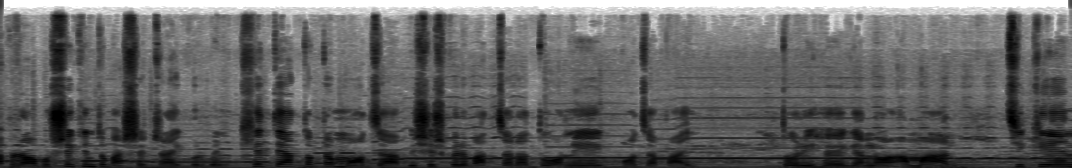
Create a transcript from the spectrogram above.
আপনারা অবশ্যই কিন্তু বাসায় ট্রাই করবেন। খেতে এতটা মজা, বিশেষ করে বাচ্চারা তো অনেক মজা পায়। তৈরি হয়ে গেল আমার চিকেন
